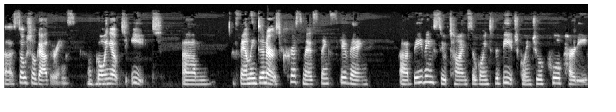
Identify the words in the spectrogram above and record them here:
uh, social gatherings, Mhm. going out to eat, um, family dinners, Christmas, Thanksgiving, uh, bathing suit time. So going to the beach, going to a pool party,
